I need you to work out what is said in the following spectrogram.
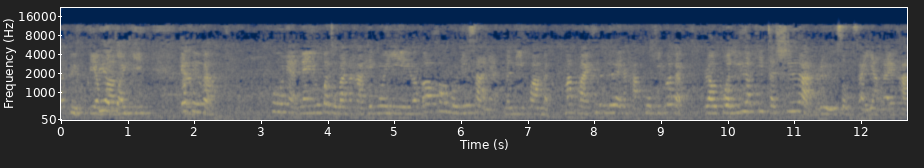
ก็ คือเตรียมมาเมื่อกี้ก็คือแบบครูเนี่ยในยุคปัจจุบันนะคะเทคโนโลยีแล้วก็ข้อมูลวิทยาศาสตร์เนี่ยมันมีความแบบมากมายขึ้นเรื่อยนะคะครูคิดว่าแบบเราควรเลือกที่จะเชื่อหรือสงสัยอย่างไรคะ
